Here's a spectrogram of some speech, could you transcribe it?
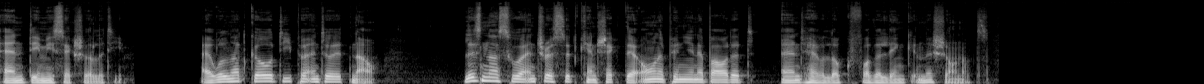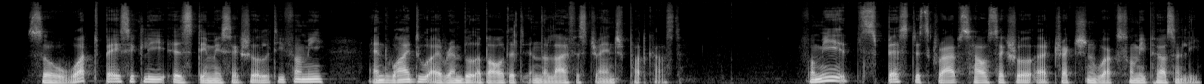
and demisexuality. I will not go deeper into it now. Listeners who are interested can check their own opinion about it and have a look for the link in the show notes. So, what basically is demisexuality for me, and why do I ramble about it in the Life is Strange podcast? For me, it best describes how sexual attraction works for me personally,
